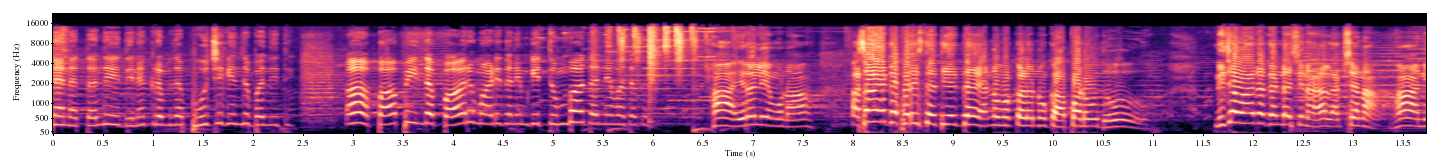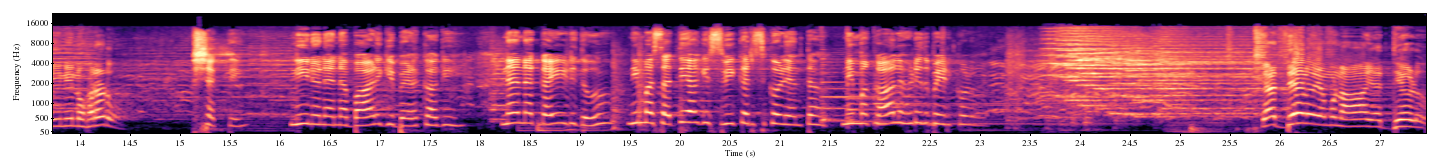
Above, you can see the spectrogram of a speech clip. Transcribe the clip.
ನನ್ನ ತಂದೆ ದಿನಕ್ರಮದ ಪೂಜೆಗೆಂದು ಬಂದಿದ್ದೆ. ಆ ಪಾಪಿಯಿಂದ ಪಾರು ಮಾಡಿದ ನಿಮಗೆ ತುಂಬಾ ಧನ್ಯವಾದಗಳು. ಹಾ ಇರಲಿ ಯಮುನಾ ಅಸಹಾಯಕ ಪರಿಸ್ಥಿತಿಯಿಂದ ಹೆಣ್ಣು ಮಕ್ಕಳನ್ನು ಕಾಪಾಡುವುದು. ನಿಜವಾದ ಗಂಡಸಿನ ಲಕ್ಷಣ. ಹಾ ನೀನಿನ್ನು ಹೊರಡು. ಶಕ್ತಿ ನೀನು ನನ್ನ ಬಾಳಿಗೆ ಬೆಳಕಾಗಿ ನನ್ನ ಕೈ ಹಿಡಿದು ನಿಮ್ಮ ಸತಿಯಾಗಿ ಸ್ವೀಕರಿಸಿಕೊಳ್ಳಿ ಅಂತ ನಿಮ್ಮ ಕಾಲು ಹಿಡಿದು ಬೇಡಿಕೊಳ್ಳು. ಎದ್ದೇಳು ಯಮುನಾ ಎದ್ದೇಳು.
